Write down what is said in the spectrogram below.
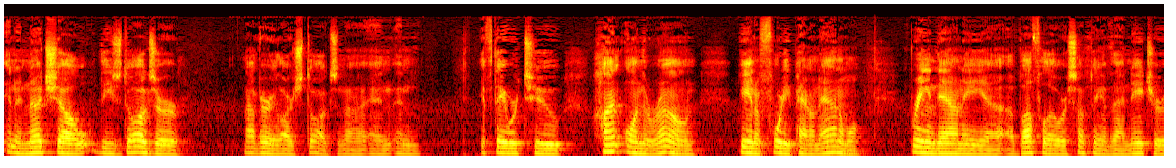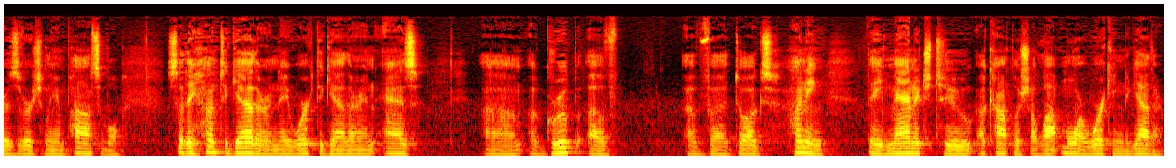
in a nutshell, these dogs are not very large dogs. And, uh, and, and if they were to hunt on their own, being a 40 pound animal, bringing down a, uh, a buffalo or something of that nature is virtually impossible. So they hunt together and they work together. And as um, a group of, of uh, dogs hunting, they manage to accomplish a lot more working together.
